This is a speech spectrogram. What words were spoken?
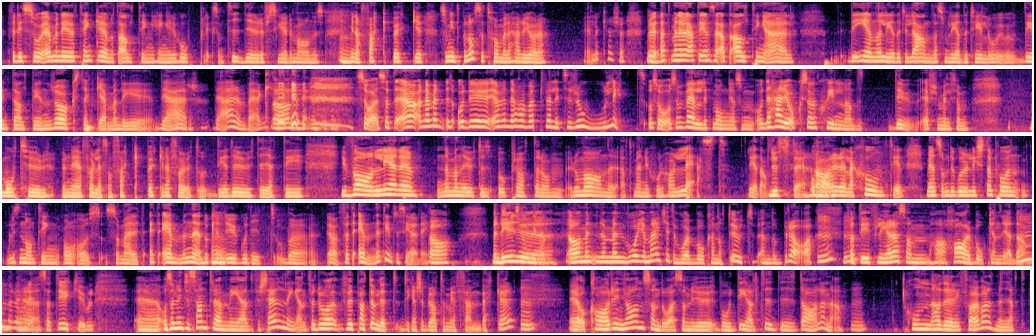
För det är så, ja, men det, jag tänker ändå att allting hänger ihop, liksom. tidigare refuserade manus, mina fackböcker, som inte på något sätt har med det här att göra. Eller kanske. Men att, men att, det är så- att allting är... Det ena leder till det andra som leder till... Och det är inte alltid en rak sträcka, men det det är, det är en väg. Ja, det, Så, så att, ja, nej men, och det, jag vet, det har varit väldigt roligt och så. Och sen väldigt många som, och det här är också en skillnad, det, eftersom jag liksom, mot hur, när jag föreläste om fackböckerna förut och det du är ute i, att det är ju vanligare när man är ute och pratar om romaner att människor har läst redan. just det. Och ja. har en relation till. Medan om du går och lyssnar på en, liksom någonting och, och, som är ett, ett ämne, då kan du ju gå dit och bara, ja, för att ämnet intresserar dig. Mm. Ja, men det är det är ju... Ja, men, men vår, jag märker att vår bok har nått ut ändå bra. För att det är flera som ha, har boken redan. Mm, eh, så att det är ju kul. Eh, och sen är det intressant det här med försäljningen. För, då, för vi pratade om det, att det kanske är bra att ta med fem böcker. Mm. Eh, och Karin Jansson då, som ju bor deltid i Dalarna. Hon hade förvarnat mig att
